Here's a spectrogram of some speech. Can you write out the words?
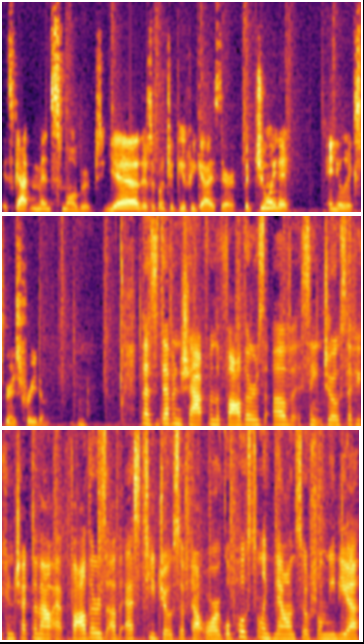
It's got men's small groups. Yeah, there's a bunch of goofy guys there, but join it and you'll experience freedom. That's Devin Schadt from the Fathers of St. Joseph. You can check them out at fathersofstjoseph.org. We'll post a link now on social media.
